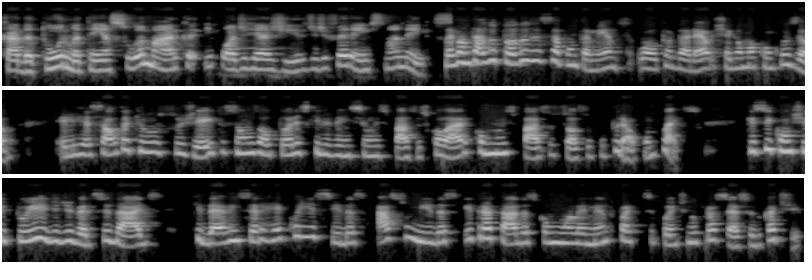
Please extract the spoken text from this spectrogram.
Cada turma tem a sua marca e pode reagir de diferentes maneiras. Levantado todos esses apontamentos, o autor Darel chega a uma conclusão. Ele ressalta que os sujeitos são os autores que vivenciam o espaço escolar como um espaço sociocultural complexo, que se constitui de diversidades que devem ser reconhecidas, assumidas e tratadas como um elemento participante no processo educativo.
